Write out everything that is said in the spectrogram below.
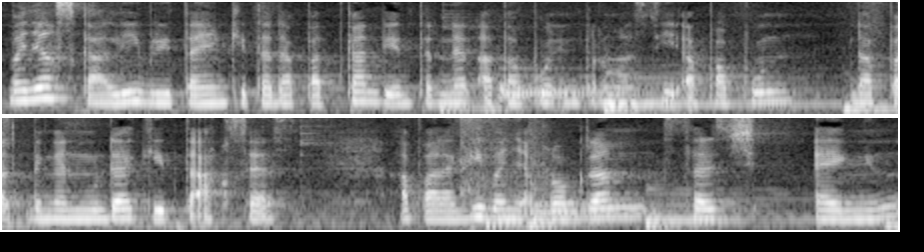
Banyak sekali berita yang kita dapatkan di internet ataupun informasi apa pun dapat dengan mudah kita akses. Apalagi banyak program search engine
